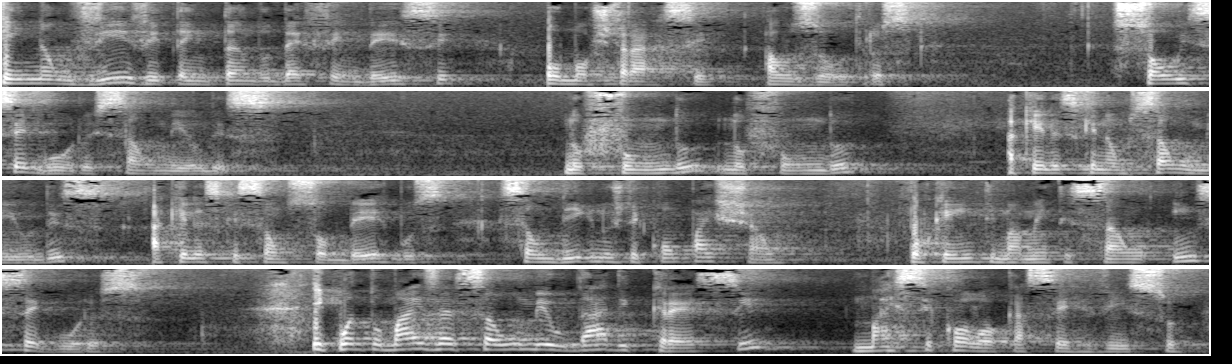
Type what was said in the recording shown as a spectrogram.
Quem não vive tentando defender-se ou mostrar-se aos outros. Só os seguros são humildes. No fundo, no fundo, Aqueles que não são humildes, aqueles que são soberbos, são dignos de compaixão, porque intimamente são inseguros. E quanto mais essa humildade cresce, mais se coloca a serviço,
